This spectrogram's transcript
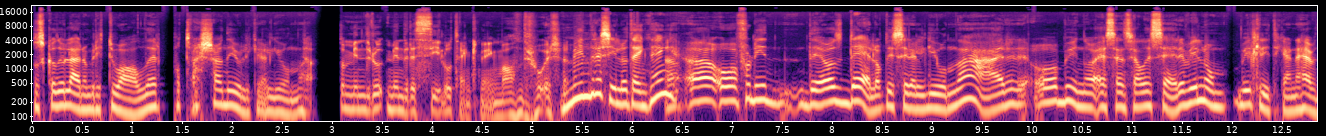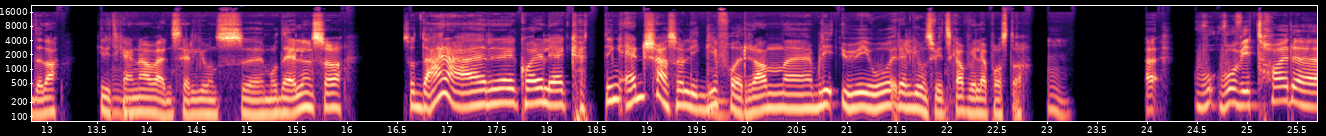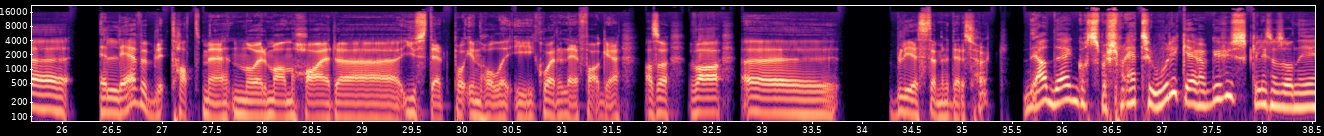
så skal du lære om ritualer på tvers av de ulike religionene. Ja. Så mindre, mindre silotenkning, med andre ord. Mindre silotenkning, Ja. eh, og fordi det å dele opp disse religionene er å begynne å essensialisere, vil, noen, vil kritikerne hevde da, kritikerne av verdensreligionsmodellen, så, så der er KRLE cutting edge, altså ligger Mm. foran eh, bli- UiO religionsvitenskap, vil jeg påstå. Mm. Eh, hvorvidt har eh, elever blitt tatt med når man har eh, justert på innholdet i KRLE-faget? Altså, hva eh, Blir stemmene deres hørt? Ja, det er et godt spørsmål. Jeg tror ikke, jeg kan ikke huske liksom sånn i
